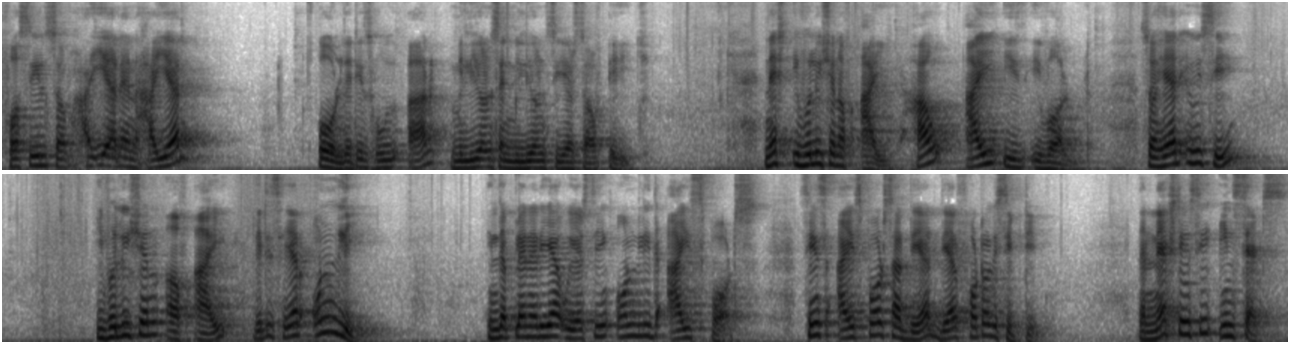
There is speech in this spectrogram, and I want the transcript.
fossils of higher and higher old that is who are millions and millions years of age. Next evolution of eye, how eye is evolved. So, here you see evolution of eye that is here only in the planaria we are seeing only the eye spots since eye spots are there, they are photoreceptive. The next you see insects.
